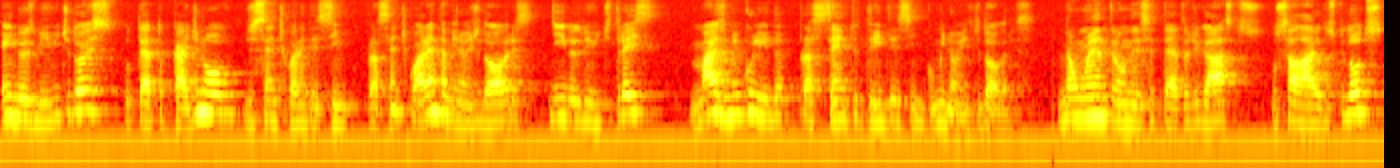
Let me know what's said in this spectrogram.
Em 2022, o teto cai de novo, de 145 para 140 milhões de dólares, e em 2023, mais uma encolhida para 135 milhões de dólares. Não entram nesse teto de gastos o salário dos pilotos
